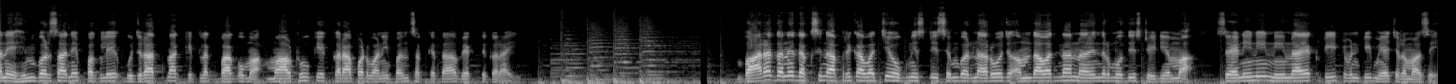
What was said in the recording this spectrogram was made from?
અને હિમવર્ષાને પગલે ગુજરાતના કેટલાક ભાગોમાં માવઠું કે કરા પડવાની પણ શક્યતા વ્યક્ત કરાઈ. ભારત અને દક્ષિણ આફ્રિકા વચ્ચે ઓગણીસ ડિસેમ્બરના રોજ અમદાવાદના નરેન્દ્ર મોદી સ્ટેડિયમમાં શ્રેણીની નિર્ણાયક ટી ટ્વેન્ટી મેચ રમાશે.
